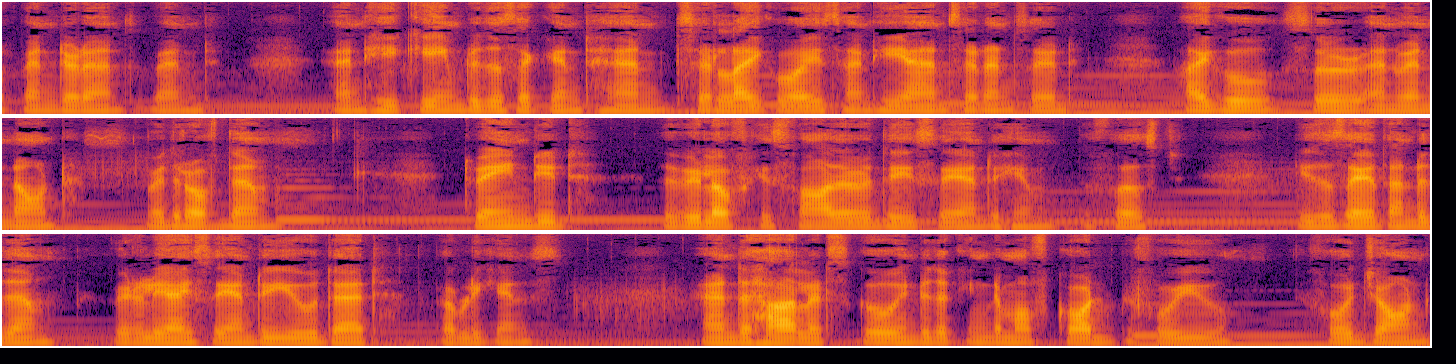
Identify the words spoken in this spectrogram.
repented and went. And he came to the second and said likewise. And he answered and said, I go, sir, and went not. Whether of them twain did the will of his father, they say unto him, the first. Jesus saith unto them, Verily I say unto you that the publicans and the harlots go into the kingdom of God before you. For John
